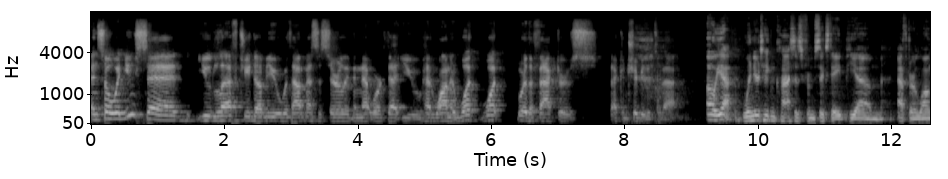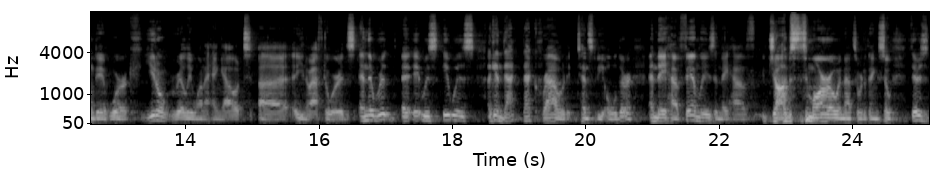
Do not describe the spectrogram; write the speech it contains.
And so when you said you left GW without necessarily the network that you had wanted, what what were the factors that contributed to that? Oh yeah, when you're taking classes from six to eight p.m. after a long day of work, you don't really want to hang out, uh, you know, afterwards. And there were, it was, it was again that that crowd tends to be older, and they have families and they have jobs tomorrow and that sort of thing. So there's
